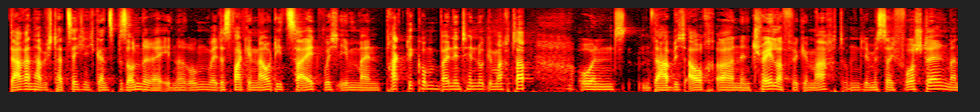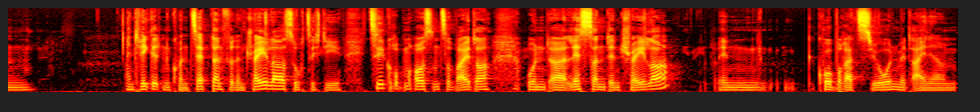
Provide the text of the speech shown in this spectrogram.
daran habe ich tatsächlich ganz besondere Erinnerungen, weil das war genau die Zeit, wo ich eben mein Praktikum bei Nintendo gemacht habe. Und da habe ich auch äh, einen Trailer für gemacht. Und ihr müsst euch vorstellen, man entwickelt ein Konzept dann für den Trailer, sucht sich die Zielgruppen raus und so weiter und äh, lässt dann den Trailer in Kooperation mit einem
